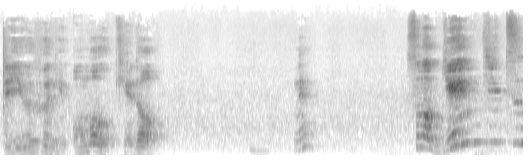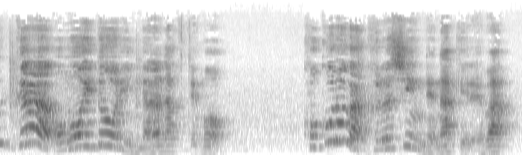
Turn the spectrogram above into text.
ていうふうに思うけどね。その現実が思い通りにならなくても心が苦しんでなければ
